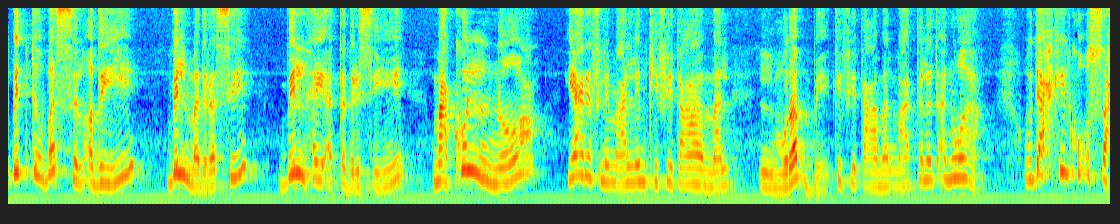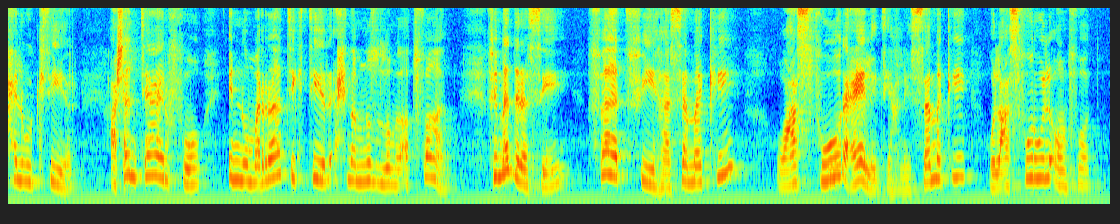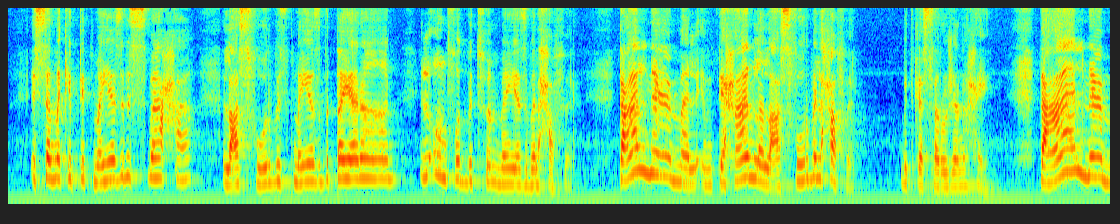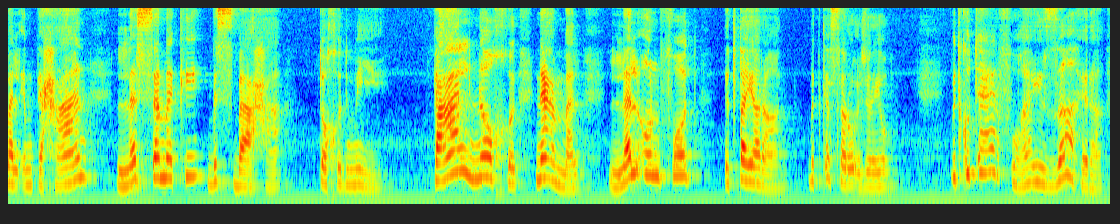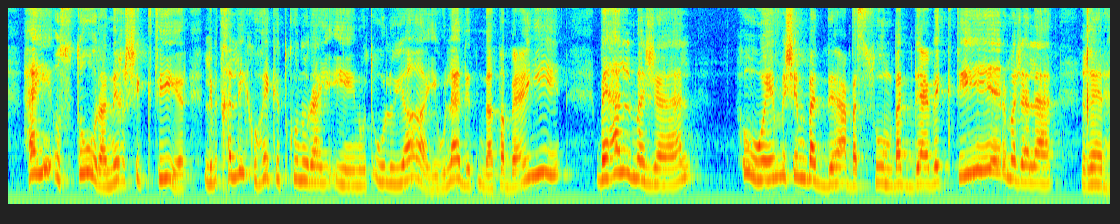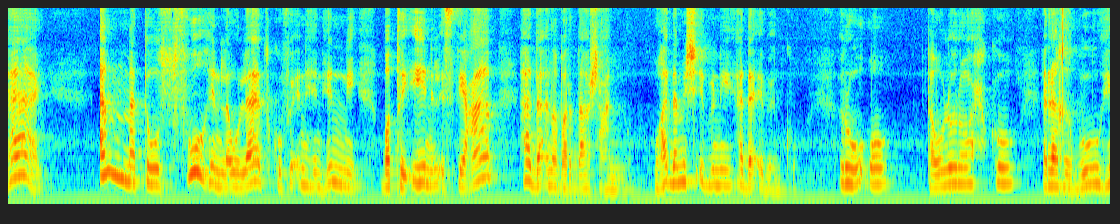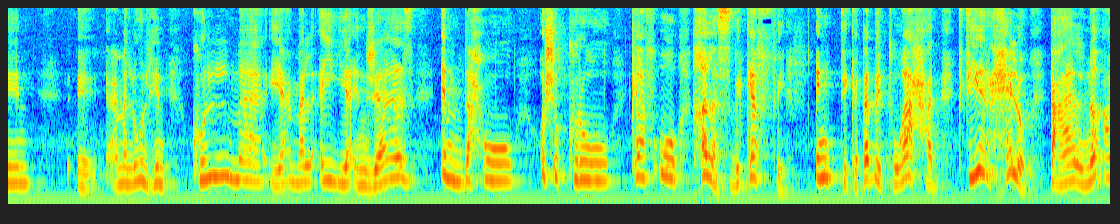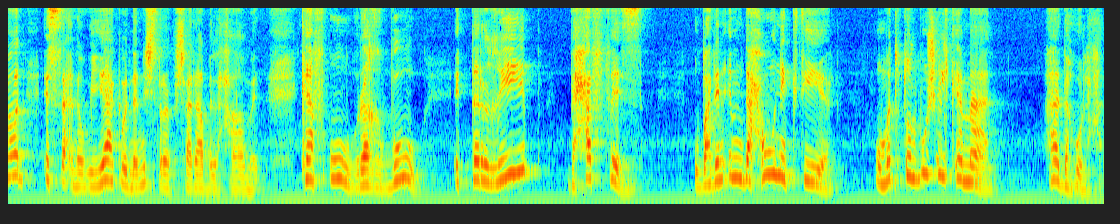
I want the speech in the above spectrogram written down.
بده بس القضية بالمدرسة بالهيئة التدريسية مع كل نوع يعرف المعلم كيف يتعامل المربي كيف يتعامل مع الثلاث أنواع. وبدي أحكي لكم قصة حلوة كثير عشان تعرفوا إنه مرات كثير إحنا بنظلم الأطفال. في مدرسة فات فيها سمكة وعصفور عيلة يعني السمكة والعصفور والأنفض السمكة بتتميز بالسباحة العصفور بتتميز بالطيران الأنفض بتتميز بالحفر. تعال نعمل امتحان للعصفور بالحفر بتكسروا جناحين. تعال نعمل امتحان للسمكة بالسباحة تاخد مية. تعال ناخد نعمل للأنفض الطيران بتكسروا إجريهم. بدكم تعرفوا هاي الظاهرة هاي أسطورة نغشي كتير اللي بتخليكم هيك تكونوا رايقين وتقولوا ياي ولادنا طبيعيين. بهالمجال هو مش مبدع بس هو مبدع بكتير مجالات غير هاي. أما توصفوهن لأولادكم في إنهن هن بطيئين الاستيعاب هذا أنا برضاش عنه وهذا مش ابني هذا ابنكم. روقوا طولوا روحكم رغبوهن إيه، اعملوا لهن كل ما يعمل أي إنجاز امدحوه وشكروه كافئوه خلص بكفي. انت كتبت واحد كتير حلو. تعال نقعد. إسا أنا وياك بدنا نشرب شراب الحامض. كافئوه رغبوه. الترغيب بحفز. وبعدين امدحوني كتير. وما تطلبوش الكمال. هذا هو الحل.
